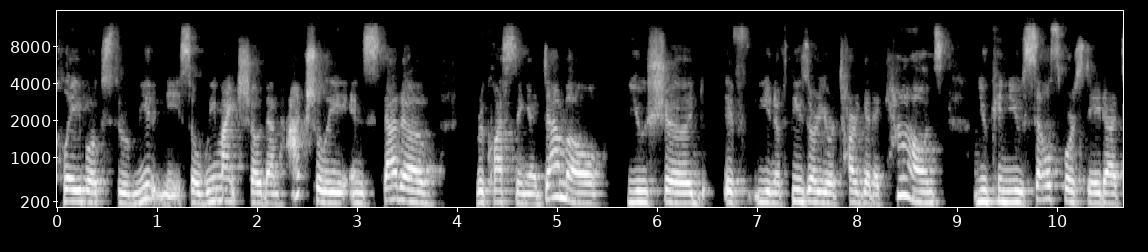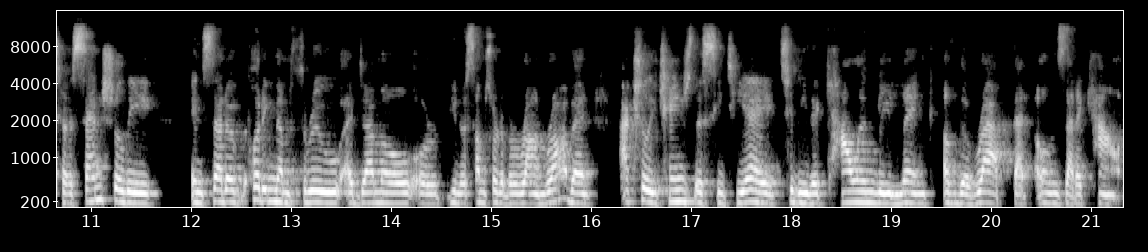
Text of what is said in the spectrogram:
playbooks through Mutiny. So we might show them actually, instead of requesting a demo, you should if you know if these are your target accounts you can use salesforce data to essentially instead of putting them through a demo or you know some sort of a round robin actually change the cta to be the calendly link of the rep that owns that account.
